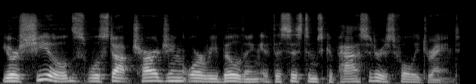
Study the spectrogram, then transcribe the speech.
Your shields will stop charging or rebuilding if the system's capacitor is fully drained.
